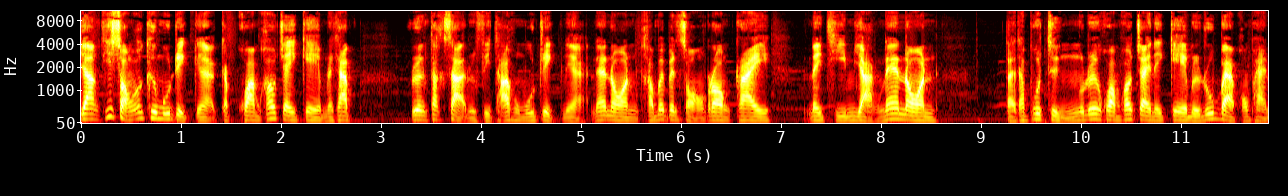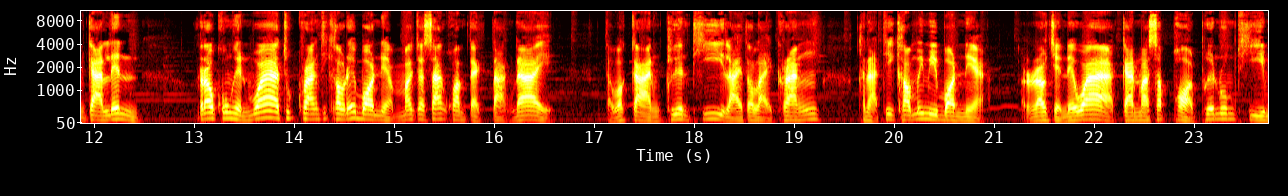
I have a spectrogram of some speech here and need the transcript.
อย่างที่ 2 ก็คือมูดริกเนี่ยกับความเข้าใจเกมนะครับ เรื่องทักษะหรือฝีเท้าของมูดริกเนี่ยแน่นอนเขาไม่เป็น 2 รองใครในทีมอย่างแน่นอน แต่ถ้าพูดถึงเรื่องความเข้าใจในเกมหรือรูปแบบของแผนการเล่น เราคงเห็นว่าทุกครั้งที่เขาได้บอลเนี่ยมักจะสร้างความแตกต่างได้ แต่ว่าการเคลื่อนที่หลายต่อหลายครั้ง ขณะที่เขาไม่มีบอลเนี่ยเราเห็นได้ว่าการมาซัพพอร์ตเพื่อนร่วมทีม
